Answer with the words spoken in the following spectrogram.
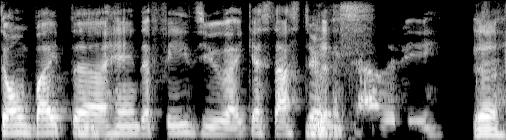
don't bite the hand that feeds you. I guess that's their Yes. mentality. Yeah.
